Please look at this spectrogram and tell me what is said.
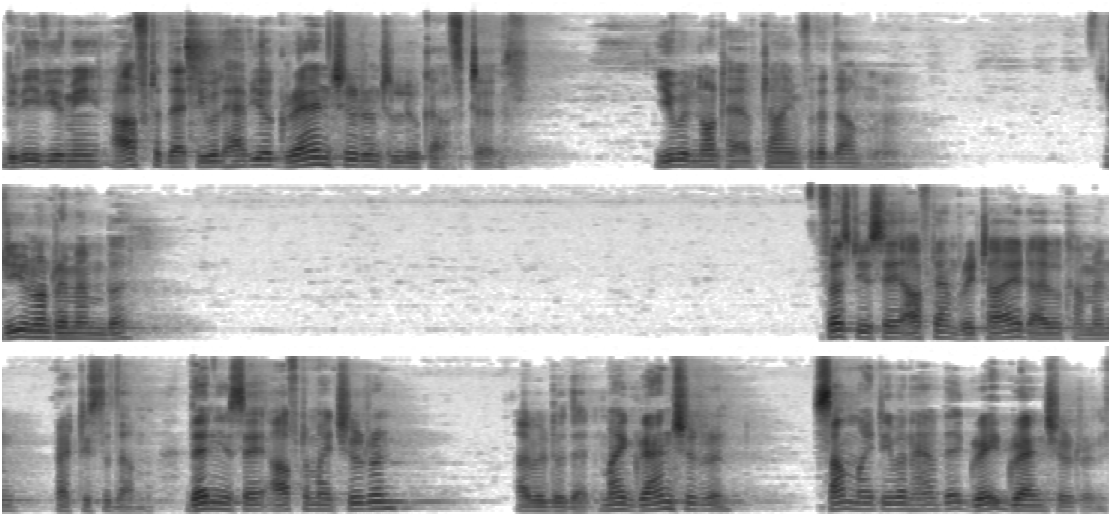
Believe you me, after that you will have your grandchildren to look after. you will not have time for the Dhamma. Do you not remember? First, you say, after I'm retired, I will come and practice the Dhamma. Then you say, after my children, I will do that. My grandchildren, some might even have their great grandchildren.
